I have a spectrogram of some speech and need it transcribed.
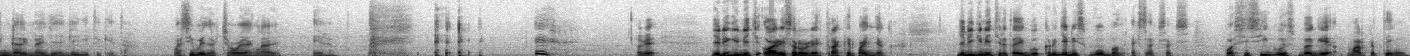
Tinggalin aja yang kayak gitu gitu masih banyak cowok yang lain. Ya kan? Oke. Okay. jadi gini oh hari seru deh terakhir panjang jadi gini ceritanya, gue kerja di sebuah bank XXX. Posisi gue sebagai marketing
